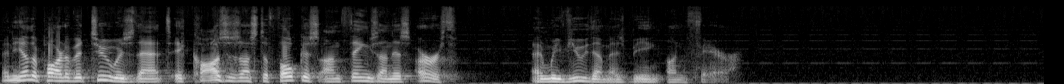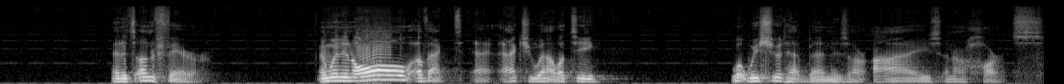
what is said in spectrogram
And the other part of it, too, is that it causes us to focus on things on this earth and we view them as being unfair. And it's unfair. And when in all of act- actuality, what we should have been is our eyes and our hearts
